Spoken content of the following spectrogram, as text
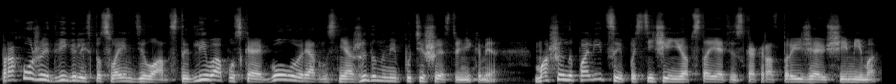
Прохожие двигались по своим делам, стыдливо опуская голову рядом с неожиданными путешественниками. Машина полиции, по стечению обстоятельств, как раз проезжающая мимо,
